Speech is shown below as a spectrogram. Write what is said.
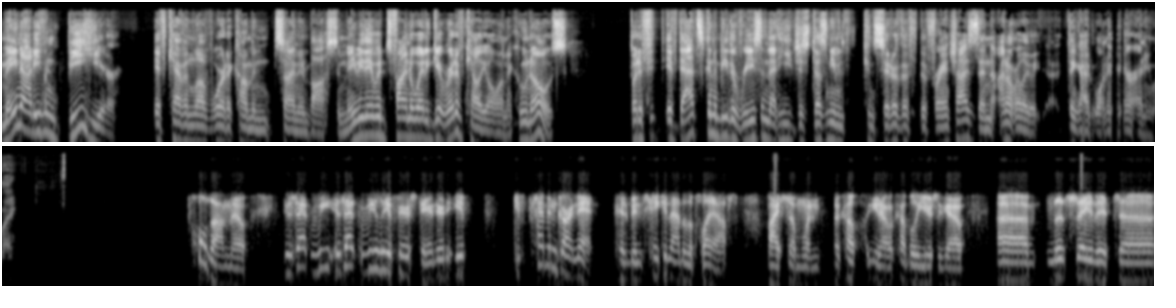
may not even be here if Kevin Love were to come and sign in Boston, maybe they would find a way to get rid of Kelly Olynyk. Who knows? But if if that's going to be the reason that he just doesn't even consider the the franchise, then I don't really think I'd want him here anyway. Hold on though, is that re- is that really a fair standard? If if Kevin Garnett had been taken out of the playoffs by someone a couple you know a couple of years ago, um, let's say that uh,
